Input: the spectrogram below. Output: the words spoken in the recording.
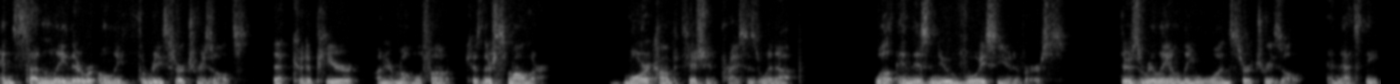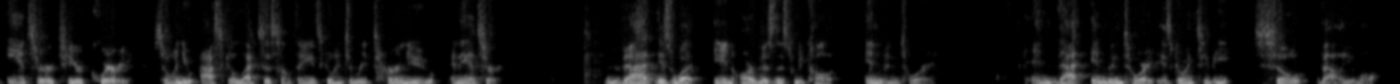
and suddenly there were only three search results that could appear on your mobile phone because they're smaller, more competition, prices went up. Well, in this new voice universe, there's really only one search result, and that's the answer to your query. So when you ask Alexa something, it's going to return you an answer. That is what in our business we call inventory. And that inventory is going to be so valuable.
